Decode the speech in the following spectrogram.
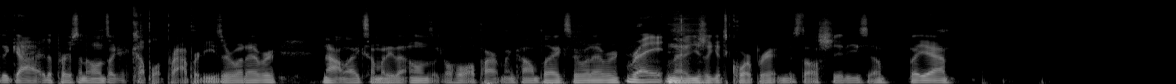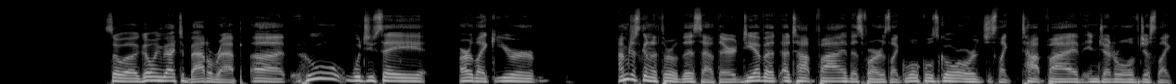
the guy the person owns like a couple of properties or whatever not like somebody that owns like a whole apartment complex or whatever Right. and then it usually gets corporate and just all shitty so but yeah So uh, going back to battle rap, uh, who would you say are like your? I'm just gonna throw this out there. Do you have a, a top five as far as like locals go, or just like top five in general of just like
